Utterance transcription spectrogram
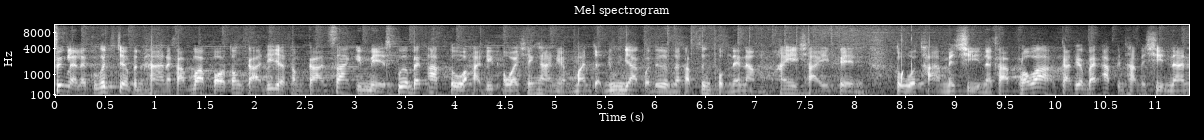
ซึ่งหลาย ๆ คนก็จะเจอปัญหานะครับว่าพอต้องการที่จะทำการสร้าง Image เพื่อแบ็กอัพตัว Hard Disk เอาไว้ใช้งานเนี่ยมันจะยุ่งยากกว่าเดิมนะครับ ซึ่งผมแนะนำให้ใช้เป็นตัว Time Machine นะครับ เพราะว่าการที่จะแบ็กอัพเป็น Time Machine นั้น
